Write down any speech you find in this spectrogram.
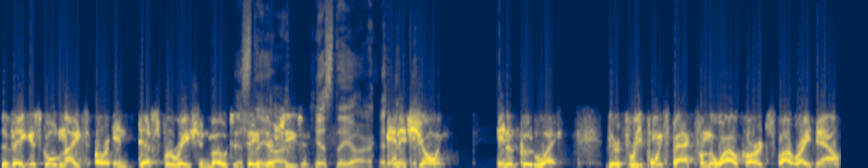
The Vegas Golden Knights are in desperation mode to yes, save their are. season. Yes, they are. and it's showing in a good way. They're three points back from the wild card spot right now,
